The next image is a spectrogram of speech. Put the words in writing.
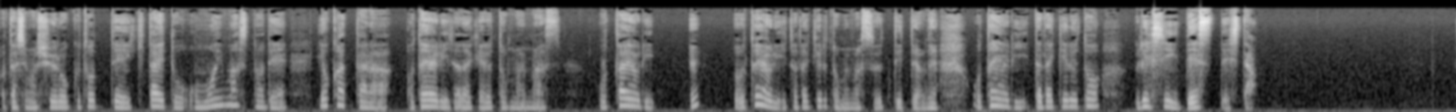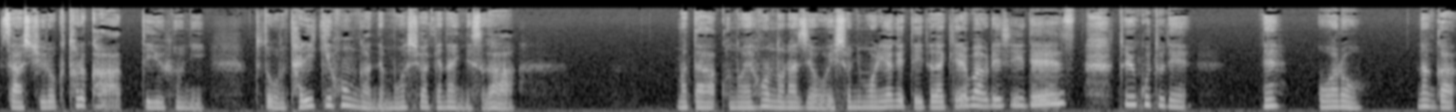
私も収録撮っていきたいと思いますので、よかったらお便りいただけると思います。お便り、え？お便りいただけると思います？って言ったよね。お便りいただけると嬉しいですでした。さあ、収録撮るかっていう風に、ちょっとこの他力本願で申し訳ないんですが、またこの絵本のラジオを一緒に盛り上げていただければ嬉しいです。ということで、ね、終わろう。なんか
